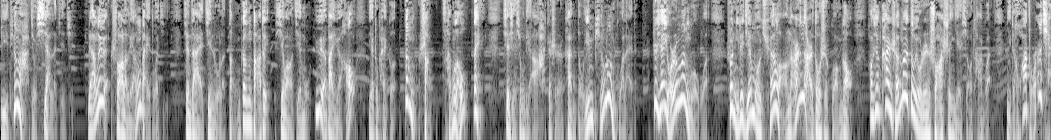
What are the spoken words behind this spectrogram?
一听啊就陷了进去，两个月刷了两百多集，现在进入了等更大队，希望节目越办越好，也祝派哥更上层楼。哎，谢谢兄弟啊，这是看抖音评论过来的。之前有人问过我，说你这节目全网哪哪都是广告，好像看什么都有人刷深夜小茶馆，你这花多少钱？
